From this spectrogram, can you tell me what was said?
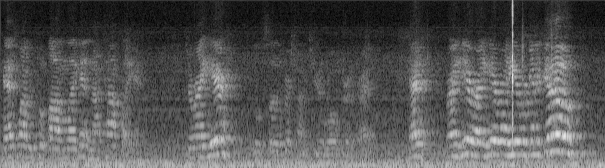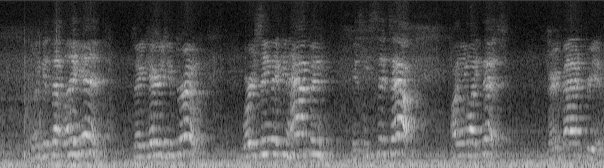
Okay, that's why we put bottom leg in, and not top leg in. So right here, slow the first time, so you're going to roll through, right? Okay, right here, right here, right here, we're going to go. We're going to get that leg in. So he carries you through. Worst thing that can happen is he sits out on you like this. Very bad for you.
